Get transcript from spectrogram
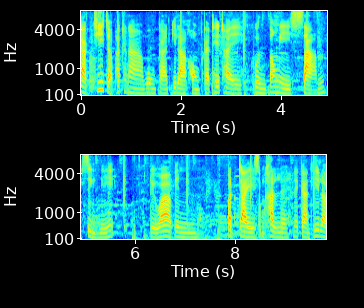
อยากที่จะพัฒนาวงการกีฬาของประเทศไทย คุณต้องมี 3 สิ่งนี้ หรือว่าเป็นปัจจัยสำคัญเลยในการที่เรา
